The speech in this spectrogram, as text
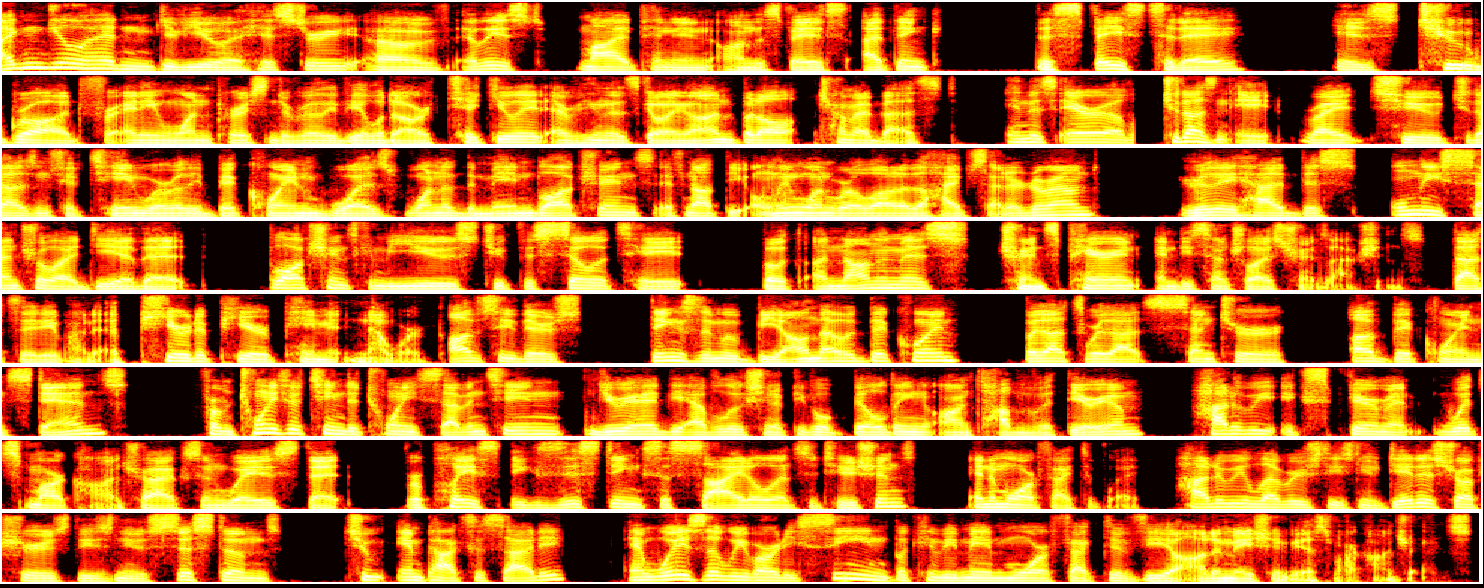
I can go ahead and give you a history of at least my opinion on the space. I think the space today is too broad for any one person to really be able to articulate everything that's going on, but I'll try my best. In this era of 2008, right, to 2015, where really Bitcoin was one of the main blockchains, if not the only one where a lot of the hype centered around, you really had this only central idea that blockchains can be used to facilitate both anonymous, transparent, and decentralized transactions. That's the idea behind it, a peer to peer payment network. Obviously, there's things that move beyond that with Bitcoin, but that's where that center of Bitcoin stands. From 2015 to 2017, you had the evolution of people building on top of Ethereum. How do we experiment with smart contracts in ways that replace existing societal institutions in a more effective way? How do we leverage these new data structures, these new systems to impact society and ways that we've already seen, but can be made more effective via automation, via smart contracts.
